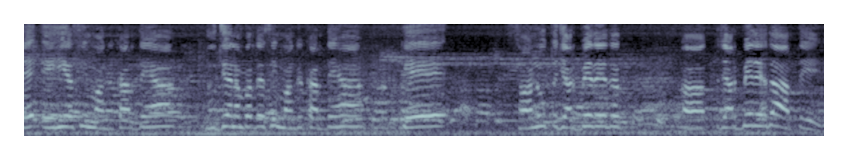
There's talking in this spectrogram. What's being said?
ਤੇ ਇਹੀ ਅਸੀਂ ਮੰਗ ਕਰਦੇ ਹਾਂ। ਦੂਜੇ ਨੰਬਰ ਤੇ ਅਸੀਂ ਮੰਗ ਕਰਦੇ ਹਾਂ ਕਿ ਸਾਨੂੰ ਤਜਰਬੇ ਦੇ ਤਜਰਬੇ ਦੇ ਆਧਾਰ ਤੇ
